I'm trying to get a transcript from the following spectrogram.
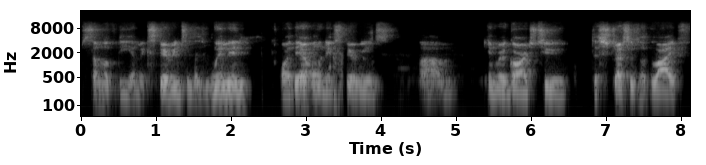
some of the experiences as women or their own experience in regards to the stresses of life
